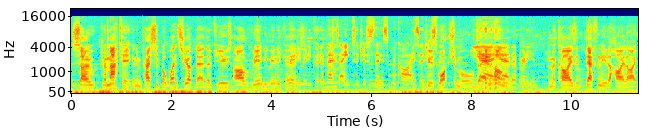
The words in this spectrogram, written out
so dramatic and impressive, but once you're up there the views are really really good. Really, really good. And those apes are just those macaws are You can just watch them all day yeah, long. yeah, they're brilliant. The macaques are definitely the highlight,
